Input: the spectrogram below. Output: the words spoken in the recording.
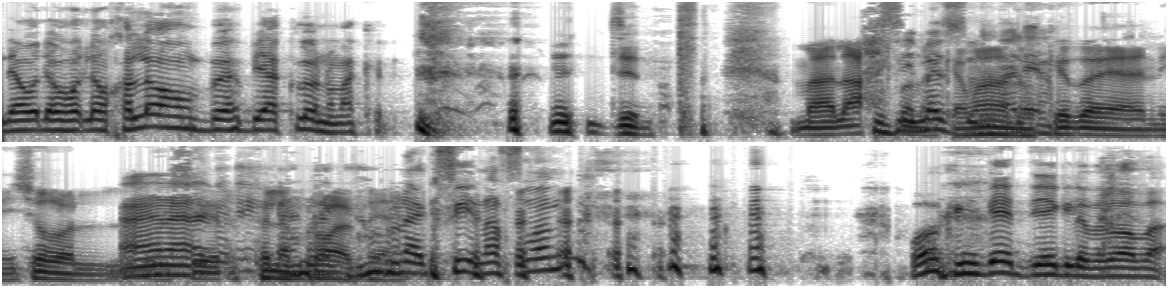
لو لو لو خلوهم بيأكلونهم أكل جد مع الأحصنة يمزوا كمان. وكذا يعني شغل يصير فيلم رعب هم يعني. ناقصين أصلا Walking Dead يقلب الوضع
